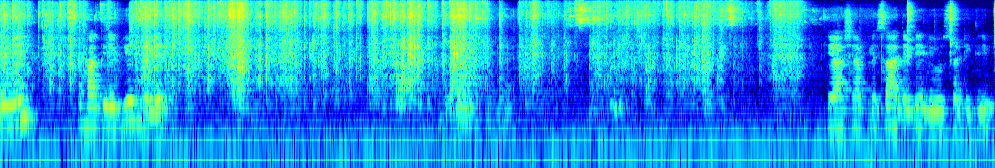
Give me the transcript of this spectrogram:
ते मी सहा क्लिप घेतलेले आहेत. हे असे आपले साधे डेली यूजसाठी क्लिप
